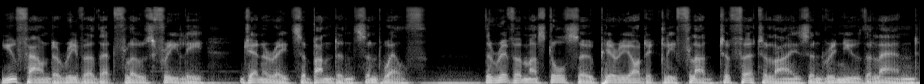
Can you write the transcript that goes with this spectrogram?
You found a river that flows freely, generates abundance and wealth. The river must also periodically flood to fertilize and renew the land,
